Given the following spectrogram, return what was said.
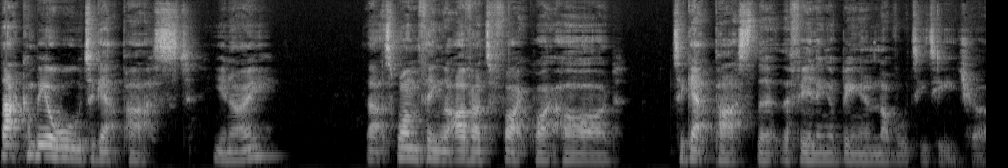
that can be a wall to get past, you know? That's one thing that I've had to fight quite hard to get past the, the feeling of being a novelty teacher.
